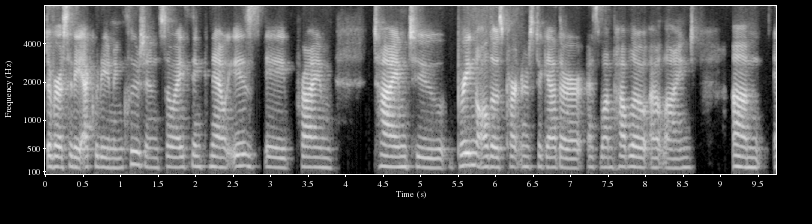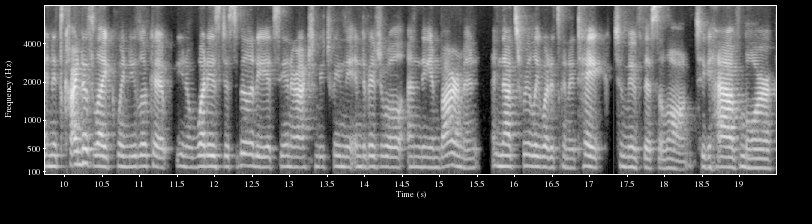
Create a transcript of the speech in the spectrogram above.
diversity, equity and inclusion. So I think now is a prime time to bring all those partners together as Juan Pablo outlined. Um, and it's kind of like when you look at, you know, what is disability? It's the interaction between the individual and the environment. And that's really what it's going to take to move this along, to have more,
